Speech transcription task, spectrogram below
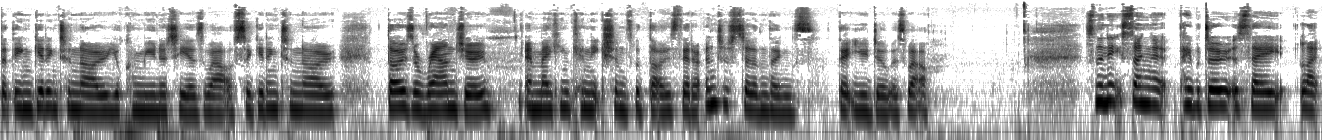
But then getting to know your community as well. So getting to know those around you and making connections with those that are interested in things that you do as well. So the next thing that people do is they like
